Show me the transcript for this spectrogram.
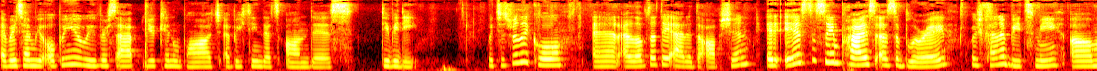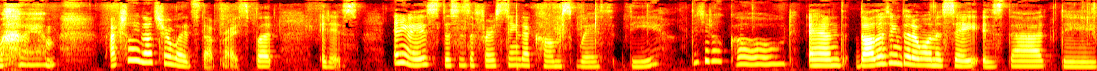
Every time you open your Weverse app, you can watch everything that's on this DVD which is really cool and I love that they added the option. It is the same price as the Blu-ray, which kind of beats me. Um, I am actually not sure why it's that price, but it is. Anyways, this is the first thing that comes with the digital code. And the other thing that I want to say is that the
